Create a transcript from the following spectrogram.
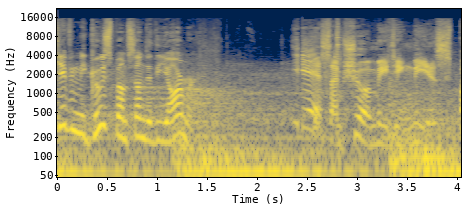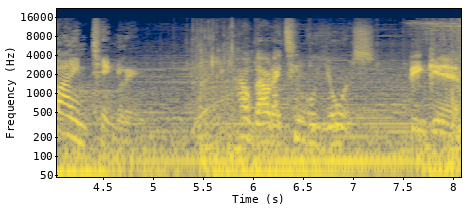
Giving me goosebumps under the armor. Yes, I'm sure meeting me is spine-tingling. How about I tingle yours? Begin.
